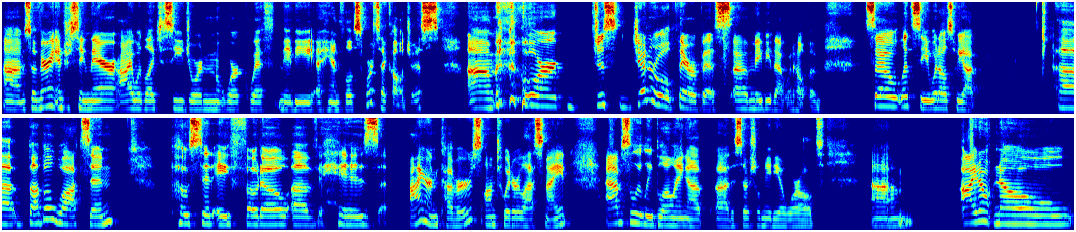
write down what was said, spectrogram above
Um, so very interesting there. I would like to see Jordan work with maybe a handful of sports psychologists um, or just general therapists. Uh, maybe that would help him. So let's see what else we got. Uh, Bubba Watson posted a photo of his iron covers on Twitter last night, absolutely blowing up uh, the social media world. Um, I don't know.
